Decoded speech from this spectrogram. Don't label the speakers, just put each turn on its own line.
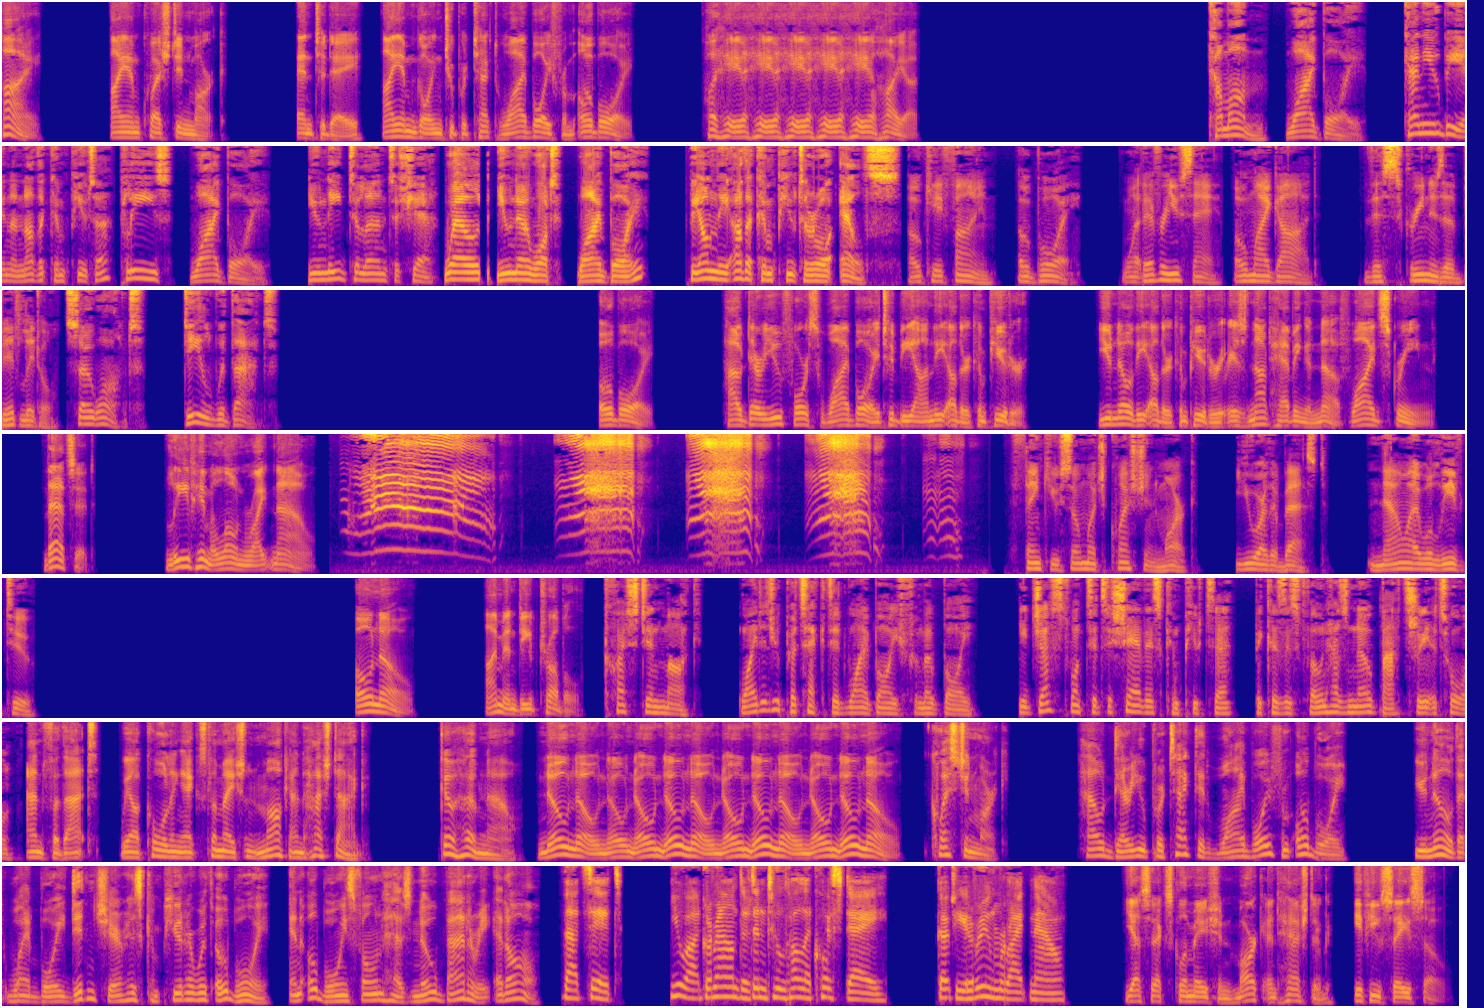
Hi. I am question mark. And today, I am going to protect Y boy from oh boy. Ha hey hey hey hey hey hiya.
Come on, Y boy. Can you be in another computer? Please, Y boy? You need to learn to share. Well, you know what, Y boy? Be on the other computer or else.
Okay fine, oh boy. Whatever you say. Oh my god. This screen is a bit little.
So what? Deal with that.
Oh boy. How dare you force Y boy to be on the other computer? You know the other computer is not having enough widescreen. That's it. Leave him alone right now.
Thank you so much question mark. You are the best. Now I will leave too.
Oh no. I'm in deep trouble.
Question mark. Why did you protected Y boy from O boy? He just wanted to share this computer, because his phone has no battery at all.
And for that, we are calling exclamation mark and hashtag. Go home now.
No no no no no no no no no no no no.
Question mark. How dare you protected Y boy from O boy? You know that Y boy didn't share his computer with oh boy, and oh boy's phone has no battery at all.
That's it. You are grounded until Holocaust Day. Go to your room right now.
Yes exclamation mark and hashtag, if you say so.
